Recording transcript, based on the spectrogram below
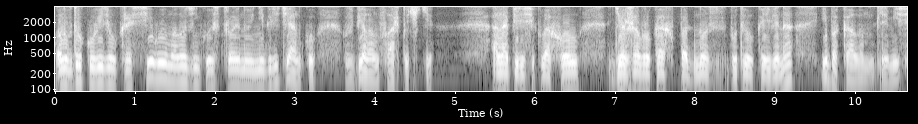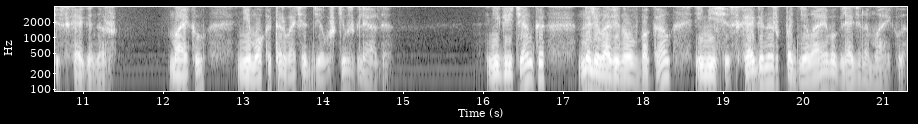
он вдруг увидел красивую молоденькую стройную негритянку в белом фартучке. Она пересекла холл, держа в руках поднос с бутылкой вина и бокалом для миссис Хэгенер. Майкл не мог оторвать от девушки взгляда. Негритянка налила вино в бокал, и миссис Хэгенер подняла его, глядя на Майкла.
